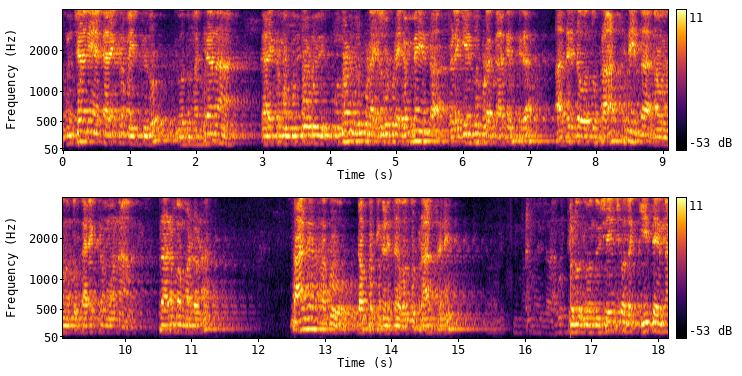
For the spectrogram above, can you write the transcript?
ಮುಂಜಾನೆಯ ಕಾರ್ಯಕ್ರಮ ಇತ್ತಿದ್ದು ಇವತ್ತು ಮಧ್ಯಾಹ್ನ ಕಾರ್ಯಕ್ರಮ ಮುಂದೂಡಿ ಮುಂದೂಡಿದ್ರು ಕೂಡ ಎಲ್ಲರೂ ಕೂಡ ಹೆಮ್ಮೆಯಿಂದ ಬೆಳಗ್ಗೆಯಿಂದ ಕೂಡ ಕಾದಿರ್ತೀರ? ಆದ್ದರಿಂದ ಒಂದು ಪ್ರಾರ್ಥನೆಯಿಂದ ನಾವು ಈ ಒಂದು ಕಾರ್ಯಕ್ರಮವನ್ನ ಪ್ರಾರಂಭ ಮಾಡೋಣ. ಸಾಗರ್ ಹಾಗೂ ದಂಪತಿಗಳಿಂದ ಒಂದು ಪ್ರಾರ್ಥನೆ. ಒಂದು ವಿಶೇಷವಾದ ಗೀತೆಯನ್ನ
